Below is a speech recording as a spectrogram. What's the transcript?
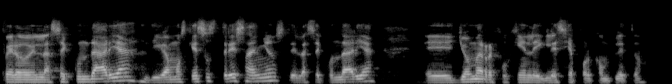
Pero en la secundaria, digamos que esos tres años de la secundaria, eh, yo me refugié en la iglesia por completo.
